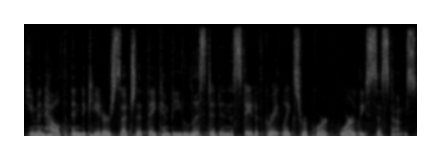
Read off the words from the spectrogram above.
human health indicators such that they can be listed in the State of Great Lakes report for these systems?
